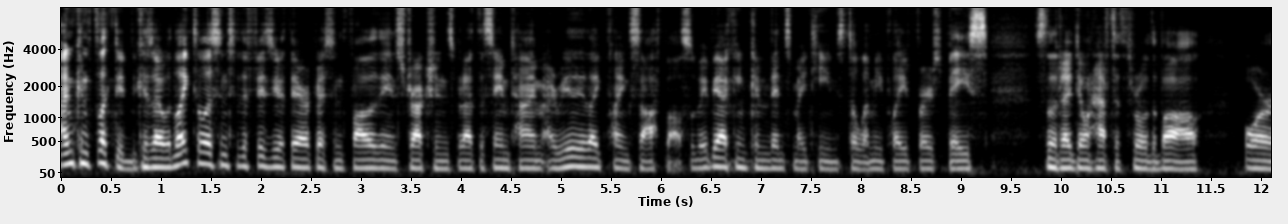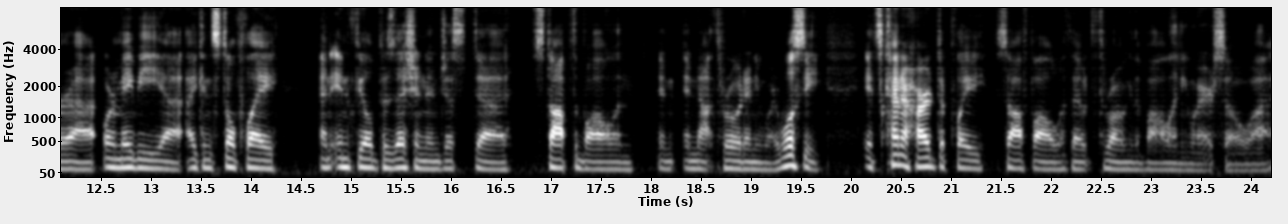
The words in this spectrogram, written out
I'm conflicted because I would like to listen to the physiotherapist and follow the instructions, but at the same time, I really like playing softball. So maybe I can convince my teams to let me play first base so that I don't have to throw the ball, or uh, or maybe uh, I can still play an infield position and just uh, stop the ball and, and and not throw it anywhere. We'll see. It's kind of hard to play softball without throwing the ball anywhere. So uh,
